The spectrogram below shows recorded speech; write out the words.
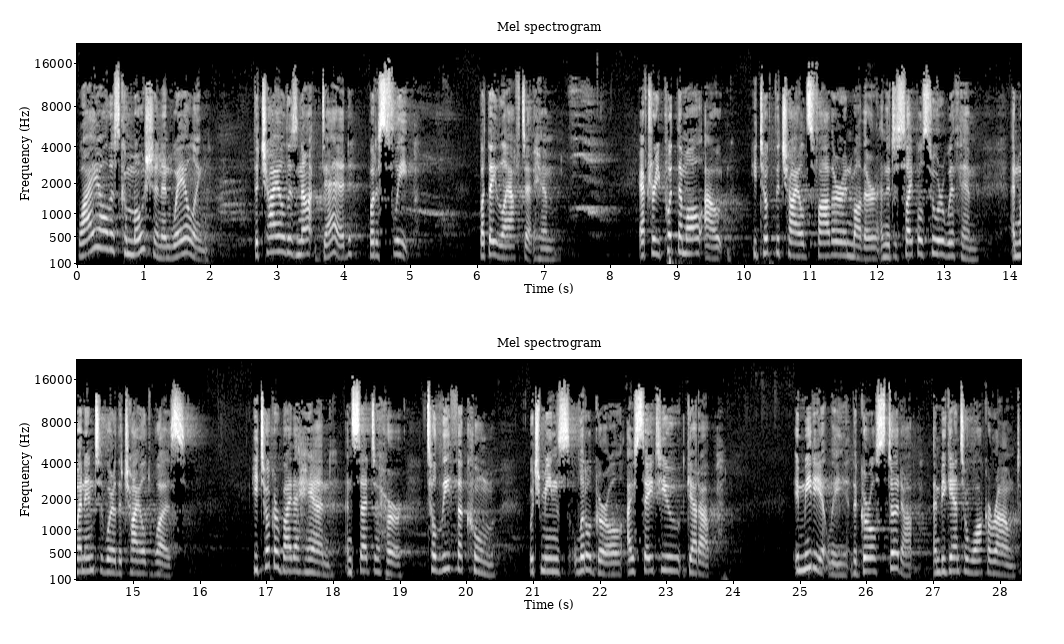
Why all this commotion and wailing? The child is not dead, but asleep. But they laughed at him. After he put them all out, he took the child's father and mother and the disciples who were with him and went into where the child was. He took her by the hand and said to her, Talitha cum, which means, Little girl, I say to you, get up. Immediately, the girl stood up and began to walk around.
